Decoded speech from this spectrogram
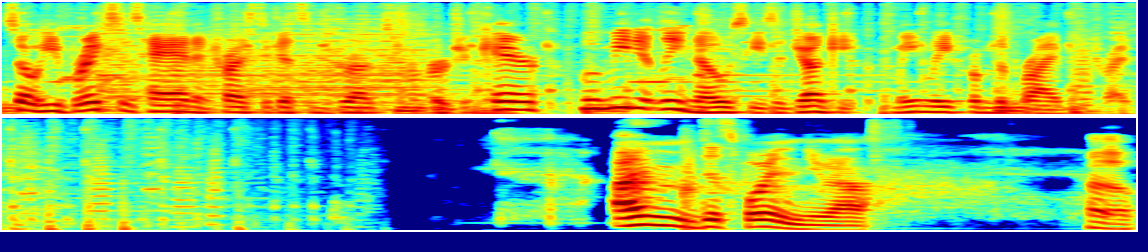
so he breaks his hand and tries to get some drugs from urgent care, who immediately knows he's a junkie, mainly from the bribe he tried to I'm disappointed in you, Al. Uh-oh.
